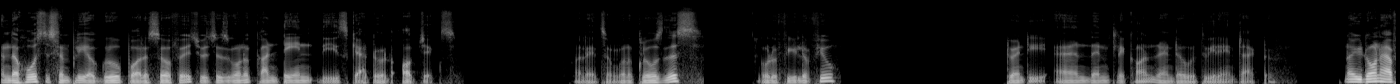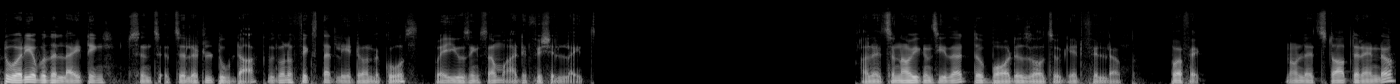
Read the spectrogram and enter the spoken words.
and the host is simply a group or a surface which is going to contain these scattered objects. Alright, so I'm going to close this, go to field of view, 20 and then click on render with V-Ray Interactive. Now you don't have to worry about the lighting since it's a little too dark. We're going to fix that later in the course by using some artificial lights. Alright, so now you can see that the borders also get filled up. Perfect. Now let's stop the render.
